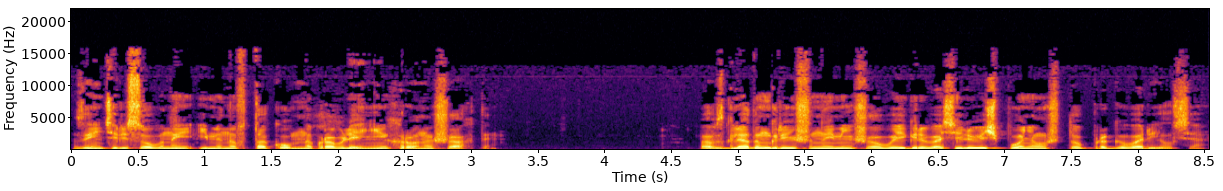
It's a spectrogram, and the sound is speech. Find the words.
заинтересованные именно в таком направлении хроношахты. По взглядам Гришина и Меньшова Игорь Васильевич понял, что проговорился.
